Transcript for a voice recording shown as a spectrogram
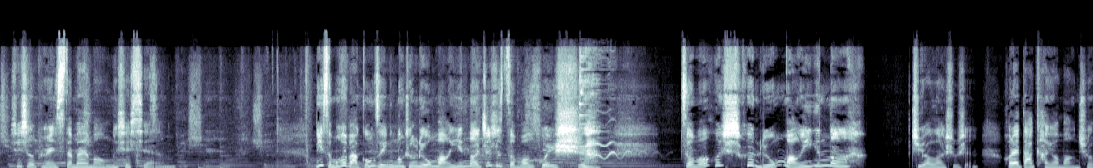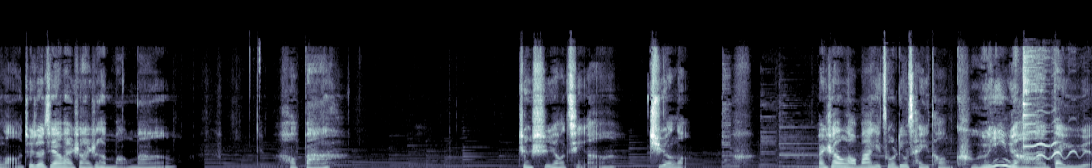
谢谢 Prince 的卖萌，谢谢。你怎么会把公子音弄成流氓音呢？这是怎么回事？怎么会是个流氓音呢？绝了，是不是？回来打卡要忙去了。九九今天晚上还是很忙吗？好吧，正事要紧啊，绝了。晚上老妈给做了六菜一汤，可以啊，黛玉。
